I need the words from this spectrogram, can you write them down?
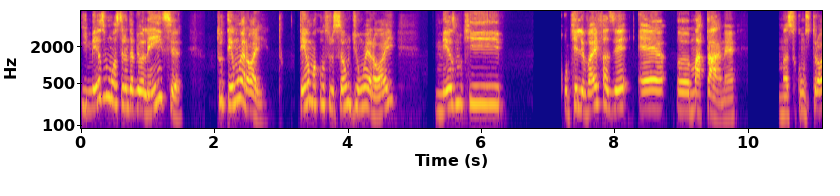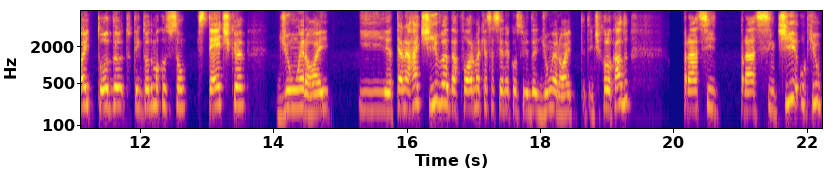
e mesmo mostrando a violência, tu tem um herói, tu tem uma construção de um herói, mesmo que o que ele vai fazer é uh, matar, né? Mas tu constrói toda, tu tem toda uma construção estética de um herói e até narrativa da forma que essa cena é construída de um herói. Gente é colocado para se para sentir o que o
